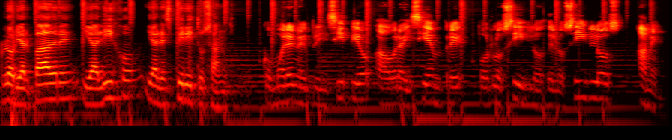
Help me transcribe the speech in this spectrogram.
Gloria al Padre y al Hijo y al Espíritu Santo. Como era en el principio, ahora y siempre, por los siglos de los siglos. Amén.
